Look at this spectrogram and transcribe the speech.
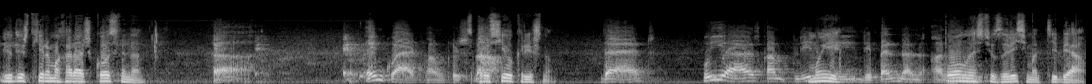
Юдхиштхира Махарадж косвенно спросил Кришну, мы полностью зависим от Тебя,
